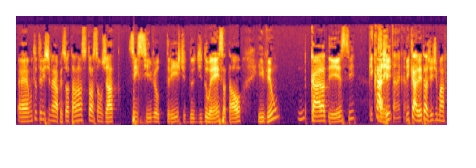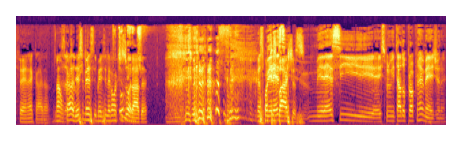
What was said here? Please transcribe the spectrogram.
É muito triste, né? A pessoa tá numa situação já sensível, triste, de doença tal, e vê um, um cara desse. Picareta, agir, né, cara? Picareta agir de má fé, né, cara? Não, Exatamente. um cara desse merece, merece levar uma Totalmente. tesourada. Nas partes merece, baixas. Merece experimentar do próprio remédio, né?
